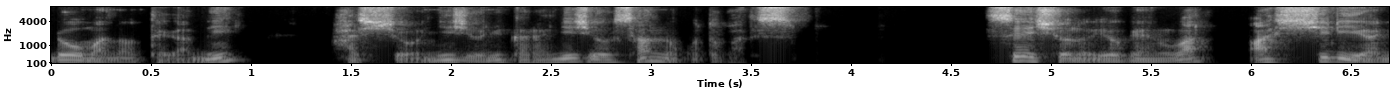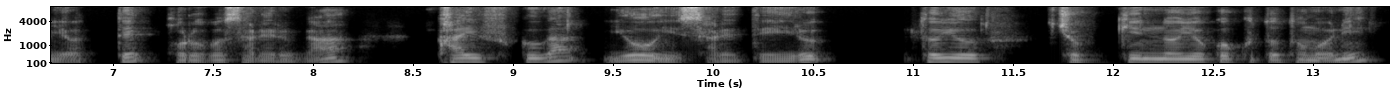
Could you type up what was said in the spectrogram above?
ローマの手紙8章22から23の言葉です。聖書の予言はアッシリアによって滅ぼされるが、回復が用意されているという直近の予告とともに、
